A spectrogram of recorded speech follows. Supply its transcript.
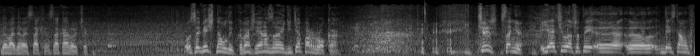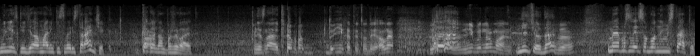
Давай, давай, сах- сахарочек. Вот это вечная улыбка, понимаешь, я называю дитя порока. Чуешь, Саня, я чула, что ты э, э, здесь там в Хмельницкий сделал маленький свой ресторанчик. Как он там поживает? Не знаю, треба доїхати туди, але нормально, ніби нормально. Ничего, да? Да. У меня просто есть свободные места тут,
